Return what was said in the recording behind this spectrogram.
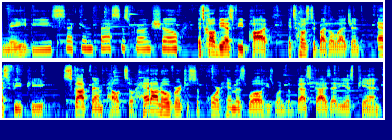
maybe second fastest growing show. It's called the SV Pod. It's hosted by the legend SVP Scott Van Pelt. So head on over to support him as well. He's one of the best guys at ESPN.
